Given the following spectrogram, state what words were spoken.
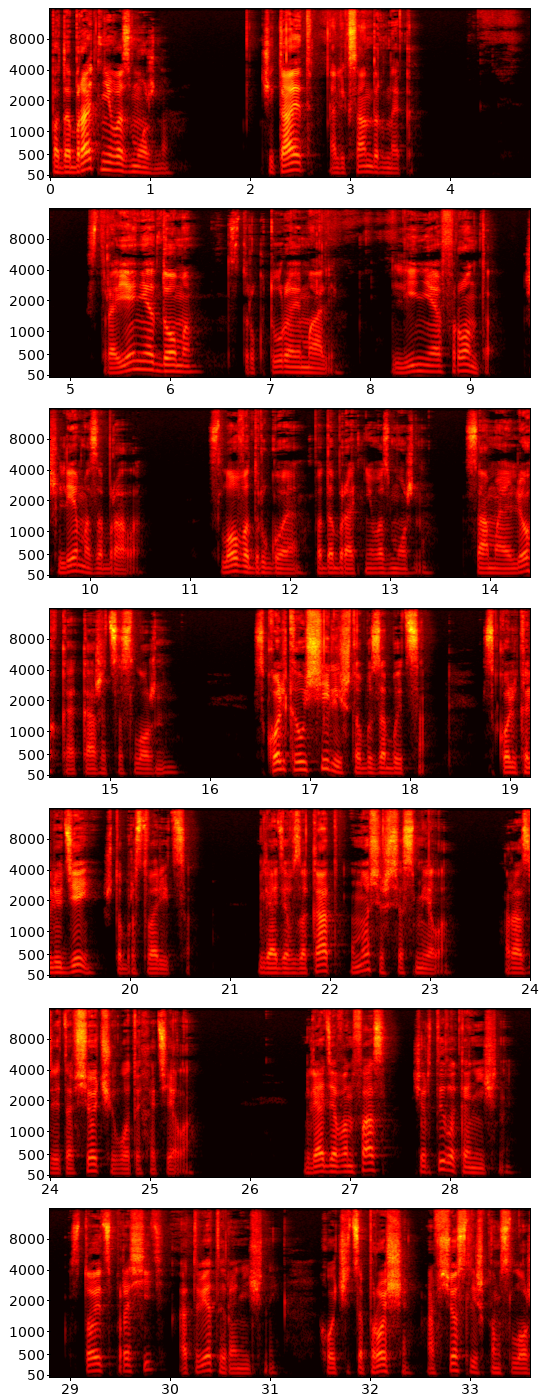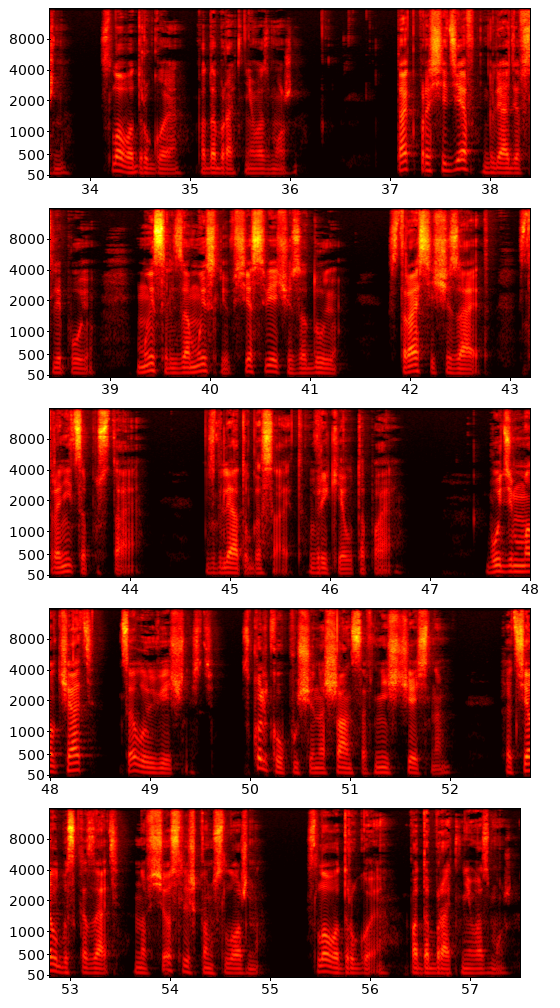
Подобрать невозможно. Читает Александр Нека. Строение дома, структура эмали, линия фронта, шлема забрала. Слово другое подобрать невозможно. Самое легкое кажется сложным. Сколько усилий, чтобы забыться, сколько людей, чтобы раствориться. Глядя в закат, уносишься смело. Разве это все, чего ты хотела? Глядя в анфас, черты лаконичны, Стоит спросить, ответ ироничный. Хочется проще, а все слишком сложно. Слово другое подобрать невозможно. Так просидев, глядя вслепую, мысль за мыслью все свечи задую. Страсть исчезает, страница пустая. Взгляд угасает, в реке утопая. Будем молчать целую вечность. Сколько упущено шансов не счесть нам. Хотел бы сказать, но все слишком сложно. Слово другое подобрать невозможно.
